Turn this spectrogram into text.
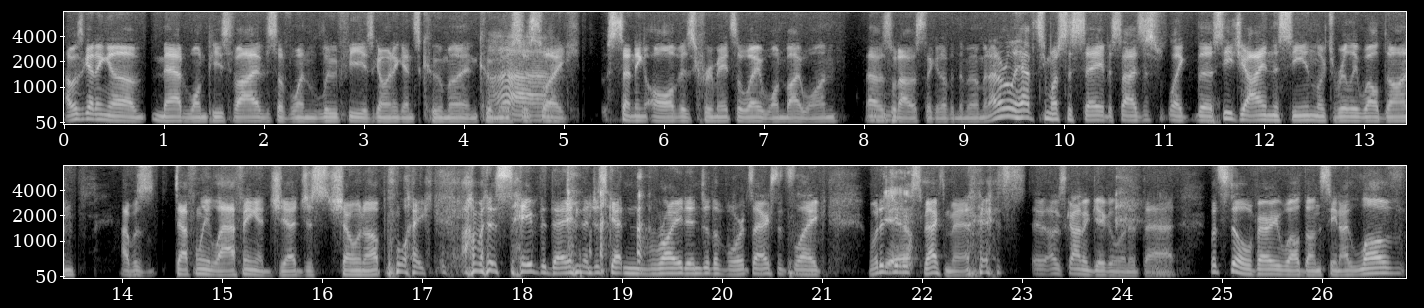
I was getting uh mad One Piece vibes of when Luffy is going against Kuma and Kuma is just Ah. like sending all of his crewmates away one by one. That was Mhm. what I was thinking of in the moment. I don't really have too much to say besides just like the CGI in the scene looked really well done. I was definitely laughing at Jed just showing up like I'm gonna save the day and then just getting right into the vortex. It's like, what did you expect, man? It's, I was kind of giggling at that, but still very well done scene. I love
